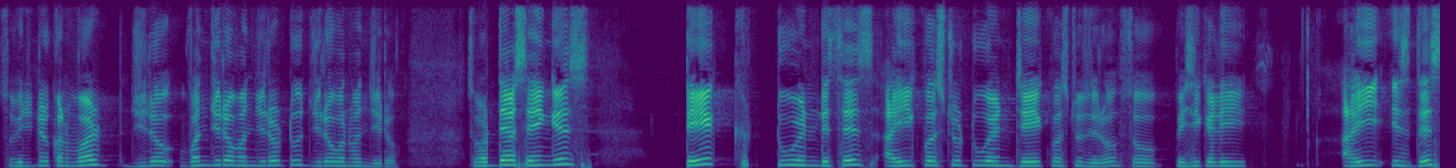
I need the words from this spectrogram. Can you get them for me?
So we need to convert 0, 1010 to 0110. So what they're saying is take two indices i equals to 2 and j equals to 0 so basically i is this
